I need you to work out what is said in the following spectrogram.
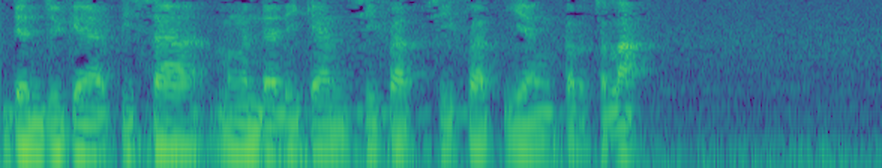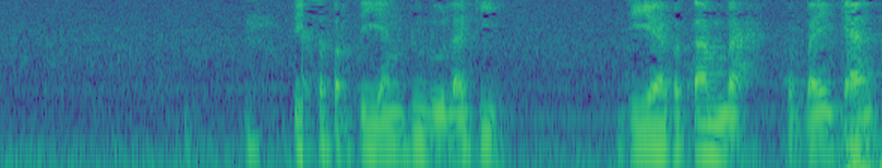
dan juga bisa mengendalikan sifat-sifat yang tercela. Tidak seperti yang dulu lagi. Dia bertambah kebaikan,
